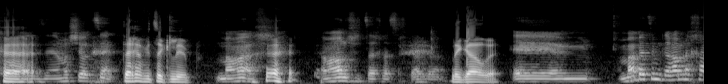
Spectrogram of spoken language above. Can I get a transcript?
זה מה שיוצא, תכף יצא קליפ, ממש. אמרנו שצריך לעשות ככה. לגמרי. אמ, מה בעצם גרם לך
